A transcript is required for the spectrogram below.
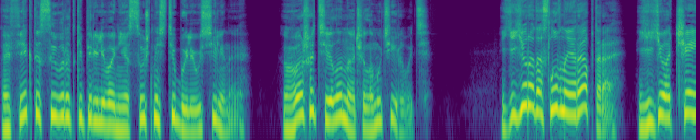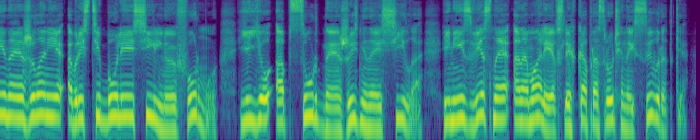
Эффекты сыворотки переливания сущности были усилены. Ваше тело начало мутировать. Ее родословная раптора, ее отчаянное желание обрести более сильную форму, ее абсурдная жизненная сила и неизвестная аномалия в слегка просроченной сыворотке —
